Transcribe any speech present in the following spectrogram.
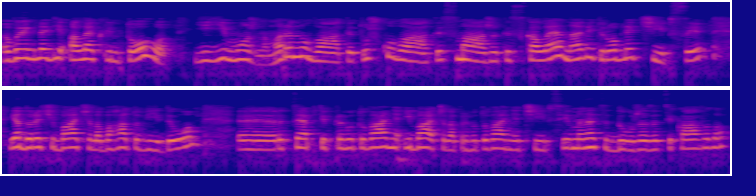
вигляді, але крім того, її можна маринувати, тушкувати, смажити, скале навіть роблять чіпси. Я, до речі, бачила багато відео е, рецептів приготування і бачила приготування чіпсів. Мене це дуже зацікавило.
